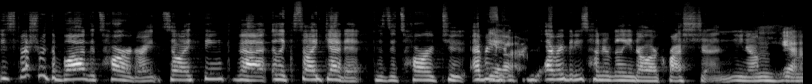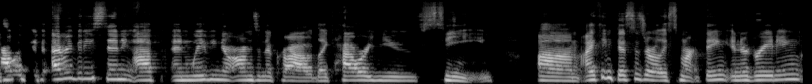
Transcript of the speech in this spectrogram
especially with the blog, it's hard, right? So, I think that, like, so I get it because it's hard to everybody, everybody's hundred million dollar question, you know. Yeah. Mhm. How, if everybody's standing up and waving their arms in the crowd, like, how are you seen? Um, I think this is a really smart thing. Integrating,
